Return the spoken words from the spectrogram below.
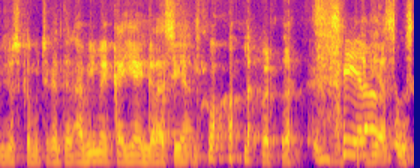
yo sé que mucha gente a mí me caía en gracia no la verdad. Sí era sus,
